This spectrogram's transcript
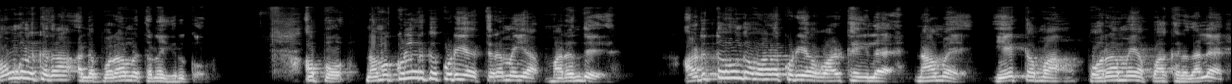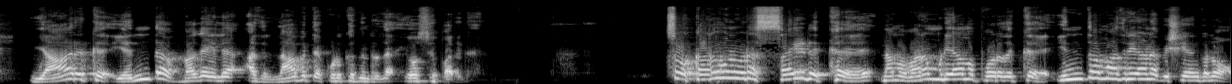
அவங்களுக்கு தான் அந்த பொறாமைத்தனம் இருக்கும். அப்போ நமக்குள்ள இருக்கக்கூடிய திறமைய மறந்து அடுத்தவங்க வாழக்கூடிய வாழ்க்கையில நாம ஏக்கமா பொறாமையா பார்க்கறதால யாருக்கு எந்த வகையில அது லாபத்தை கொடுக்குதுன்றத யோசிச்சு பாருங்க. சோ கடவுளோட சைடுக்கு நம்ம வர முடியாம போறதுக்கு இந்த மாதிரியான விஷயங்களும்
